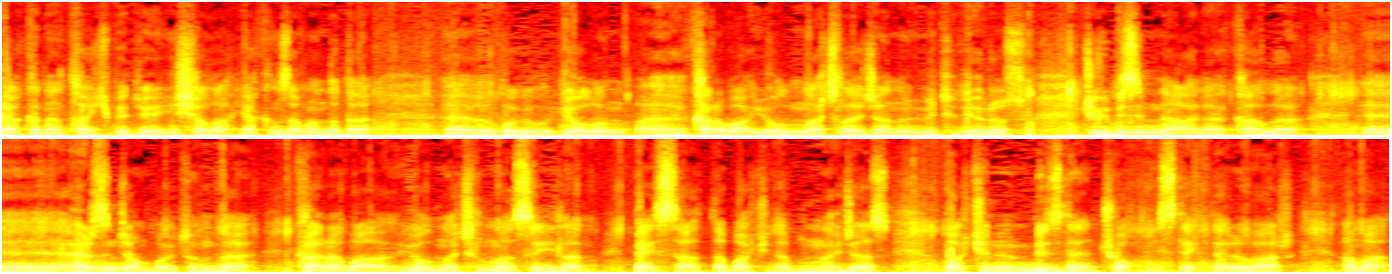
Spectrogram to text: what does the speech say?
yakından takip ediyor. İnşallah yakın zamanda da e, bu yolun Karabağ yolunun açılacağını ümit ediyoruz. Çünkü bizimle alakalı Erzincan boyutunda Karabağ yolunun açılmasıyla 5 saatte Bakü'de bulunacağız. Bakü'nün bizden çok istekleri var ama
